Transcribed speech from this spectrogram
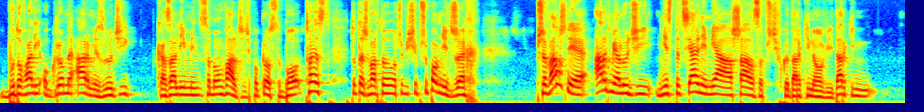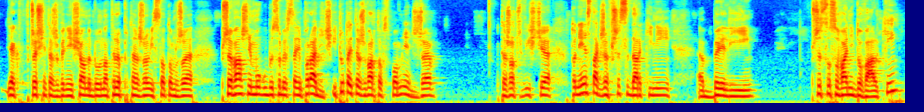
Budowali ogromne armie z ludzi, kazali między sobą walczyć po prostu, bo to jest, to też warto oczywiście przypomnieć, że przeważnie armia ludzi niespecjalnie miała szansę przeciwko Darkinowi. Darkin, jak wcześniej też wyniesiony, był na tyle potężną istotą, że przeważnie mógłby sobie w stanie poradzić. I tutaj też warto wspomnieć, że też oczywiście to nie jest tak, że wszyscy Darkini byli przystosowani do walki,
